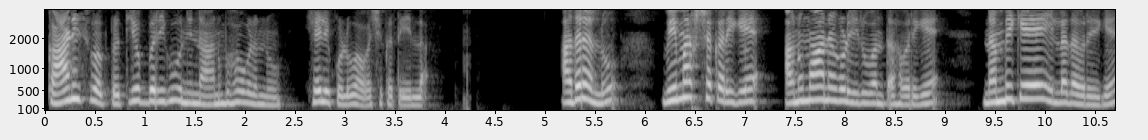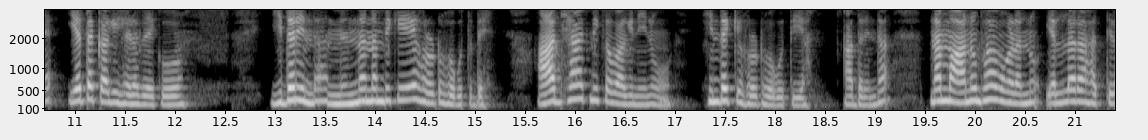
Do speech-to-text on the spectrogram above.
ಕಾಣಿಸುವ ಪ್ರತಿಯೊಬ್ಬರಿಗೂ ನಿನ್ನ ಅನುಭವಗಳನ್ನು ಹೇಳಿಕೊಳ್ಳುವ ಅವಶ್ಯಕತೆ ಇಲ್ಲ ಅದರಲ್ಲೂ ವಿಮರ್ಶಕರಿಗೆ ಅನುಮಾನಗಳು ಇರುವಂತಹವರಿಗೆ ನಂಬಿಕೆಯೇ ಇಲ್ಲದವರಿಗೆ ಏತಕ್ಕಾಗಿ ಹೇಳಬೇಕು? ಇದರಿಂದ ನಿನ್ನ ನಂಬಿಕೆಯೇ ಹೊರಟು ಹೋಗುತ್ತದೆ. ಆಧ್ಯಾತ್ಮಿಕವಾಗಿ ನೀನು ಹಿಂದಕ್ಕೆ ಹೊರಟು ಹೋಗುತ್ತೀಯ. ಆದ್ದರಿಂದ ನಮ್ಮ ಅನುಭವಗಳನ್ನು ಎಲ್ಲರ ಹತ್ತಿರ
